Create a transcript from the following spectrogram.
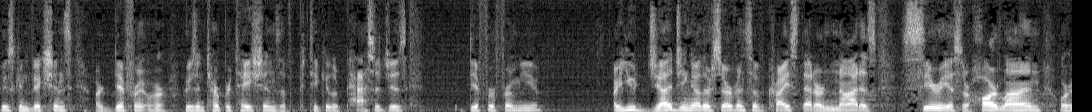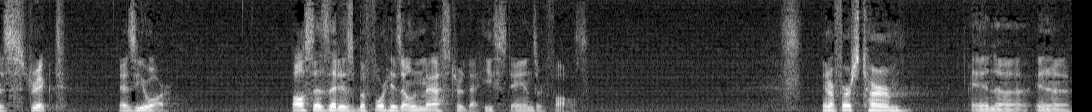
whose convictions are different or whose interpretations of particular passages differ from you? Are you judging other servants of Christ that are not as serious or hardline or as strict as you are? Paul says that it is before his own master that he stands or falls. In our first term in a, in a,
